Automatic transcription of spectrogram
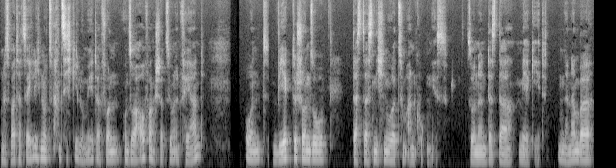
Und es war tatsächlich nur 20 Kilometer von unserer Auffangstation entfernt und wirkte schon so, dass das nicht nur zum Angucken ist, sondern dass da mehr geht. Und dann haben wir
